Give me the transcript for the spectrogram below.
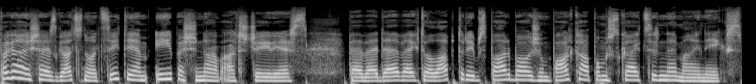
Pagājušais gads no citiem īpaši nav atšķīries. PVD veikto labturības pārbaužu un pārkāpumu skaits ir nemainīgs.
